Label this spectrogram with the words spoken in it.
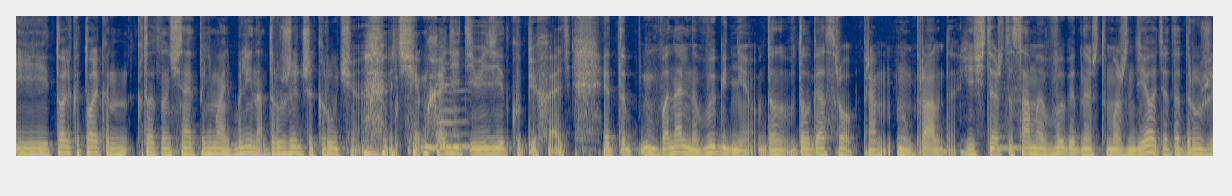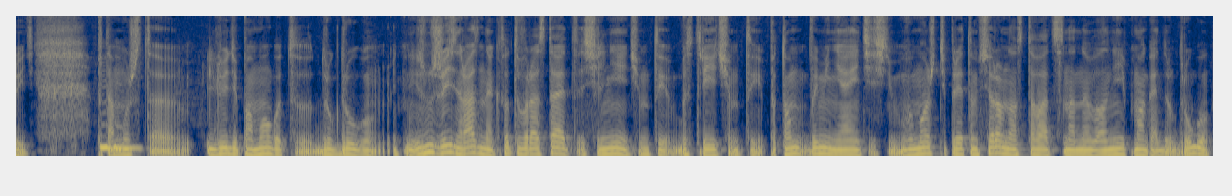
и только-только кто-то начинает понимать, блин, блин, а дружить же круче, чем да. ходить и визитку пихать. Это банально выгоднее в долгосрок. Прям, ну, правда. Я считаю, что самое выгодное, что можно делать, это дружить. Потому mm-hmm. что люди помогут друг другу. Жизнь разная. Кто-то вырастает сильнее, чем ты, быстрее, чем ты. Потом вы меняетесь. Вы можете при этом все равно оставаться на одной волне и помогать друг другу.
